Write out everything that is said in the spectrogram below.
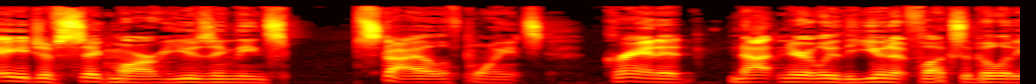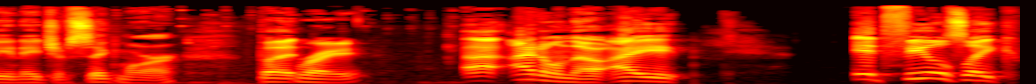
Age of Sigmar using these style of points. Granted, not nearly the unit flexibility in Age of Sigmar, but right. I, I don't know. I it feels like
